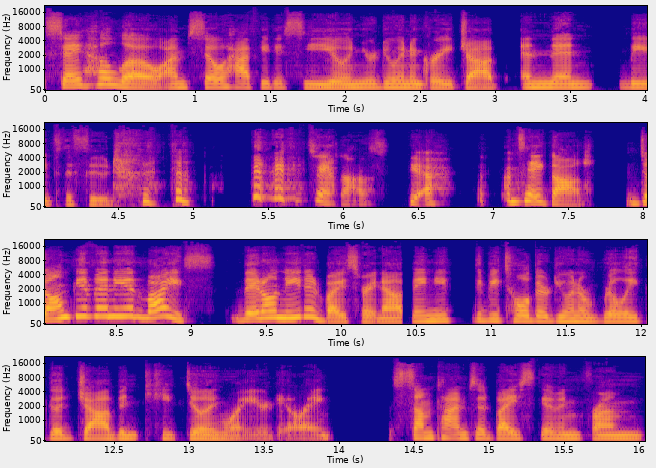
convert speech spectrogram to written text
say hello. I'm so happy to see you and you're doing a great job. And then leave the food. take off. Yeah. Take off. Don't give any advice. They don't need advice right now. They need to be told they're doing a really good job and keep doing what you're doing. Sometimes advice given from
